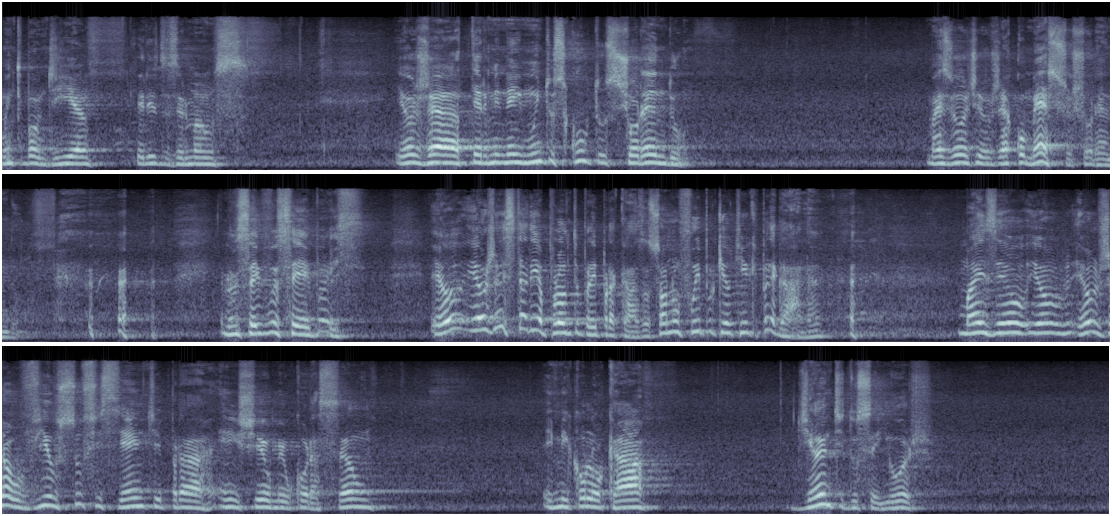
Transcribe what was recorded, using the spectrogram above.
Muito bom dia, queridos irmãos. Eu já terminei muitos cultos chorando, mas hoje eu já começo chorando. não sei você, mas eu, eu já estaria pronto para ir para casa, só não fui porque eu tinha que pregar, né? Mas eu, eu, eu já ouvi o suficiente para encher o meu coração e me colocar diante do Senhor,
